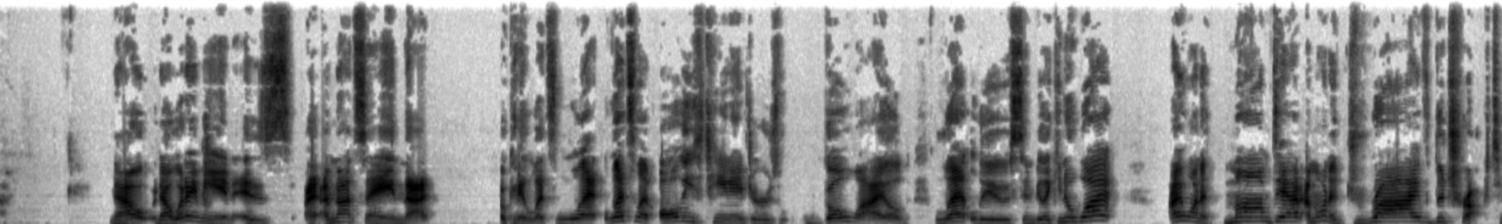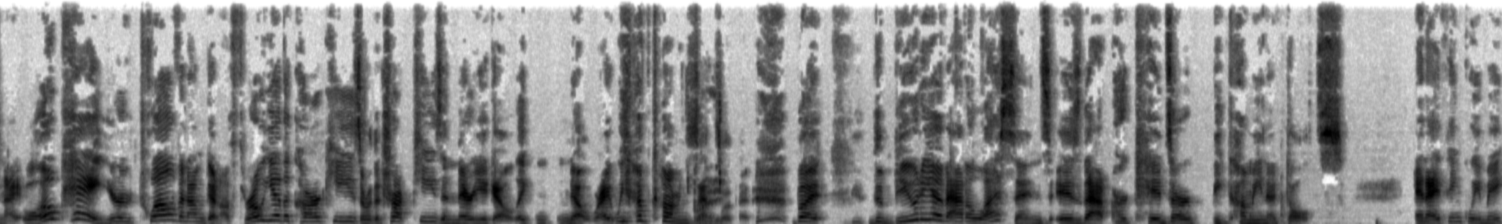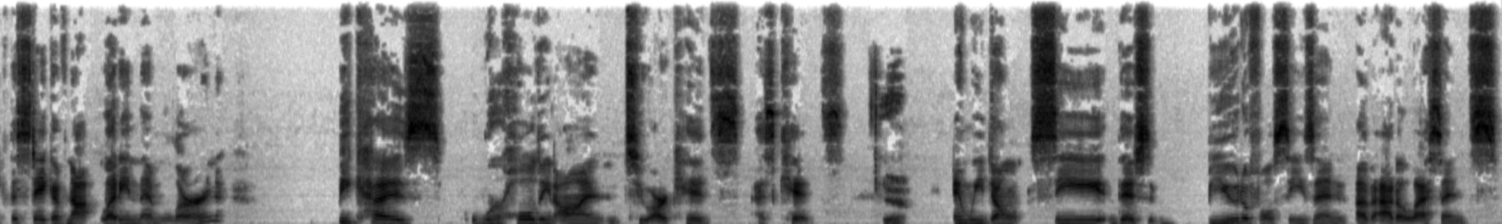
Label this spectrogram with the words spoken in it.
Now, now what I mean is I, I'm not saying that okay, let's let let's let all these teenagers go wild, let loose, and be like, you know what? I want to, mom, dad, I want to drive the truck tonight. Well, okay, you're 12 and I'm going to throw you the car keys or the truck keys and there you go. Like, no, right? We have common sense Right. with it. But the beauty of adolescence is that our kids are becoming adults. And I think we make the mistake of not letting them learn because we're holding on to our kids as kids. Yeah. And we don't see this beautiful season of adolescence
